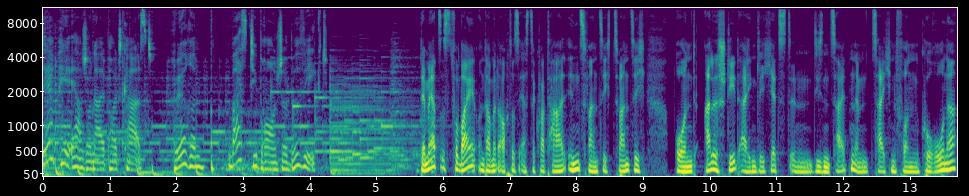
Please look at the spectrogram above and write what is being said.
Der PR-Journal-Podcast. Hören, was die Branche bewegt. Der März ist vorbei und damit auch das erste Quartal in 2020. Und alles steht eigentlich jetzt in diesen Zeiten im Zeichen von Corona.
